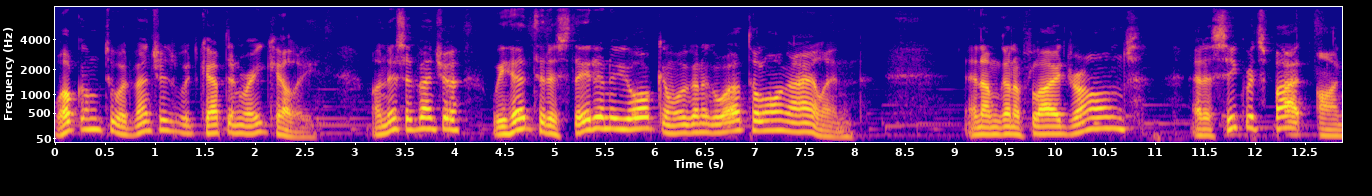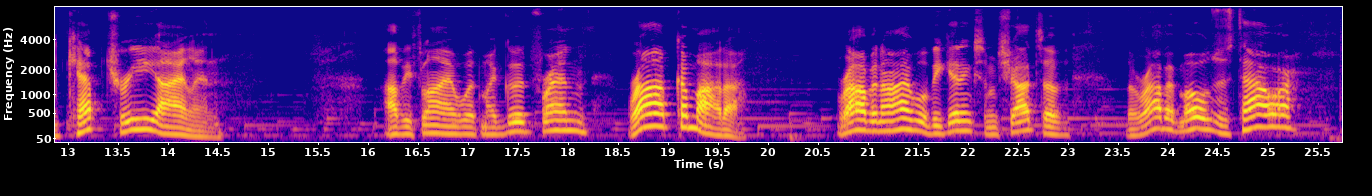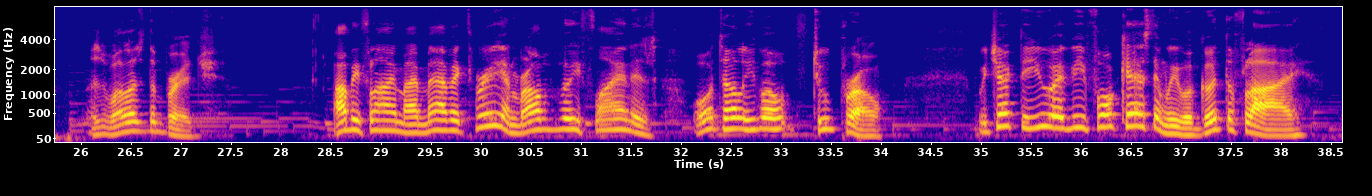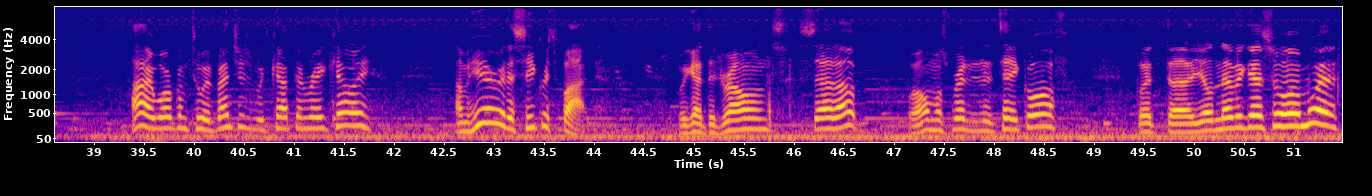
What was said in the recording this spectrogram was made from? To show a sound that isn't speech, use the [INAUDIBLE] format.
Welcome to Adventures with Captain Ray Kelly. On this adventure, we head to the state of New York and we're going to go out to Long Island. And I'm going to fly drones at a secret spot on Captree Island. I'll be flying with my good friend Rob Camarda. Rob and I will be getting some shots of the Robert Moses Tower as well as the bridge. I'll be flying my Mavic 3 and probably flying his Autel Evo 2 Pro. We checked the UAV forecast and we were good to fly. Hi, welcome to Adventures with Captain Ray Kelly. I'm here at a secret spot. We got the drones set up. We're almost ready to take off, but uh, you'll never guess who I'm with.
